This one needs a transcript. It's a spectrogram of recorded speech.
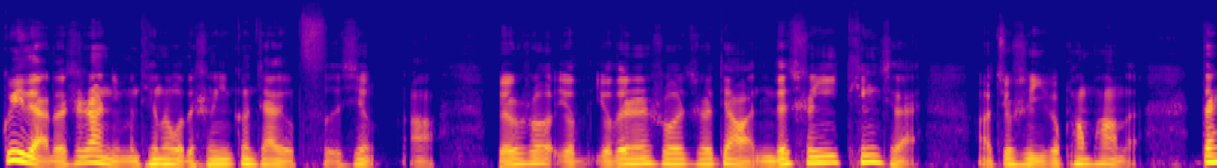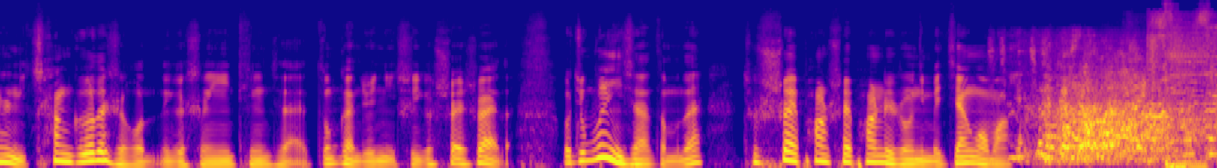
贵一点的是让你们听到我的声音更加有磁性啊。比如说有有的人说说掉啊，你的声音听起来啊就是一个胖胖的，但是你唱歌的时候那个声音听起来总感觉你是一个帅帅的。我就问一下，怎么的？就帅胖帅胖那种，你没见过吗？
